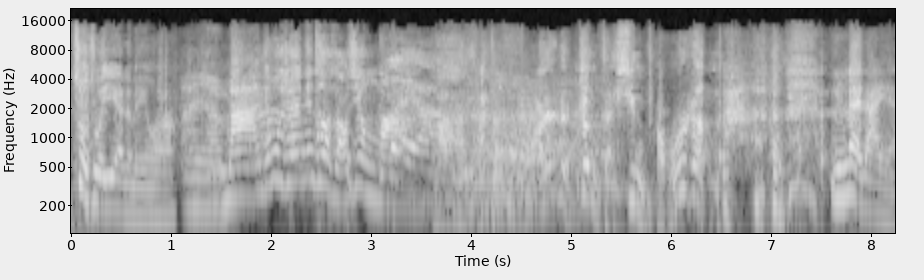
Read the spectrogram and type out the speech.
做作业了没有啊？哎呀妈，您不觉得您特高兴吗？对呀、啊，咱玩的正在兴头上呢。赖大爷，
